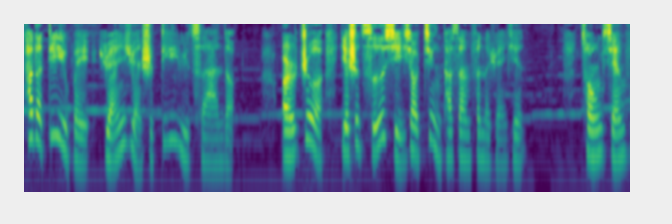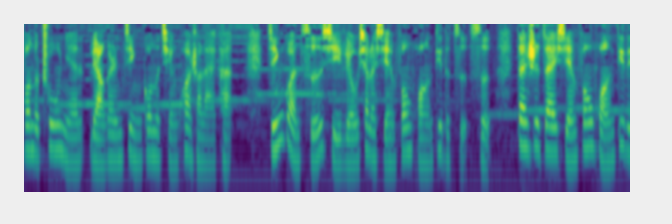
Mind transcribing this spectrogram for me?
她的地位远远是低于慈安的，而这也是慈禧要敬她三分的原因。从咸丰的初年两个人进宫的情况上来看，尽管慈禧留下了咸丰皇帝的子嗣，但是在咸丰皇帝的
